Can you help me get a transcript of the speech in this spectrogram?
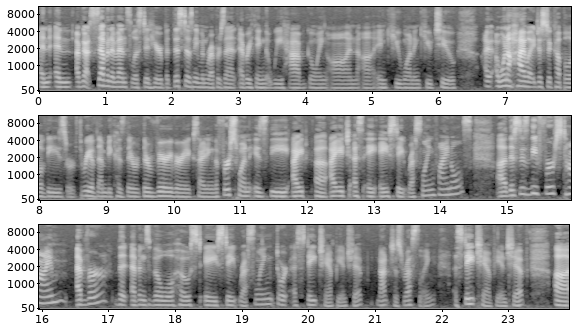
and and I've got seven events listed here, but this doesn't even represent everything that we have going on uh, in Q1 and Q2. I, I want to highlight just a couple of these or three of them because they're they're very very exciting. The first one is the I, IHSAA uh, State Wrestling Finals. Uh, this is the first time ever that Evansville will host a state wrestling or a state championship not just wrestling, a state championship uh,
